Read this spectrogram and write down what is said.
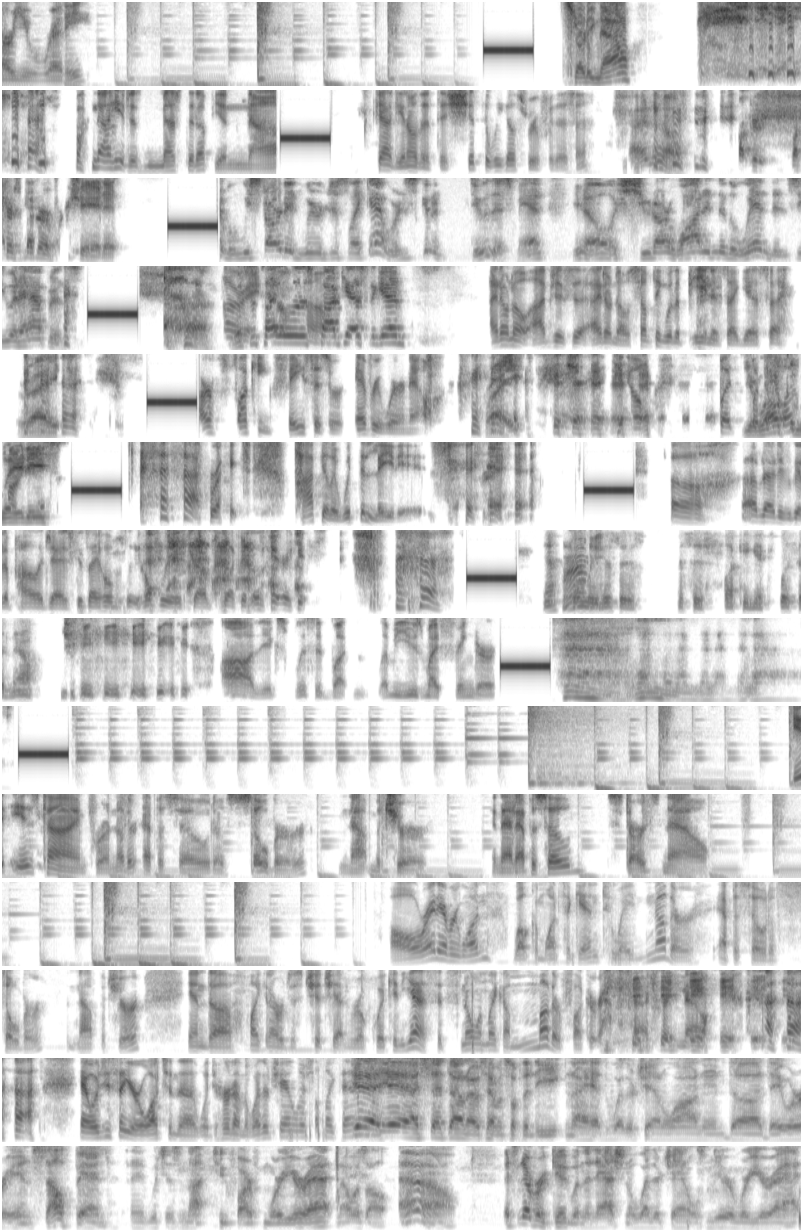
Are you ready? Starting now? well, now you just messed it up, you knob. God, you know that the shit that we go through for this, huh? I know. fuckers, fuckers better appreciate it. When we started, we were just like, yeah, we're just going to do this, man. You know, shoot our wad into the wind and see what happens. What's right. the title of this Um, podcast again? I don't know. Objects, uh, I don't know. Something with a penis, I guess. Uh, Right, Our fucking faces are everywhere now. right. You know, but You're but welcome, fun part- ladies. right. Popular with the ladies. oh, I'm not even going to apologize because I hopefully, hopefully it sounds fucking hilarious. Yeah, All totally. right. This is this is fucking explicit now. ah, the explicit button. Let me use my finger. La, la, la, la, la, la. It is time for another episode of Sober, Not Mature. And that episode starts now. All right, everyone. Welcome once again to another episode of Sober, Not Mature. And uh, Mike and I were just chit chatting real quick. And yes, it's snowing like a motherfucker outside right now. yeah, would you say you were watching the, what you heard on the Weather Channel or something like that? Yeah, yeah. I sat down. I was having something to eat, and I had the Weather Channel on, and uh, they were in South Bend, uh, which is not too far from where you're at. And I was all, oh, it's never good when the National Weather Channel's near where you're at.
